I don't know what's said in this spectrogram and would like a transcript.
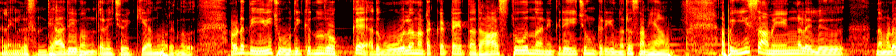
അല്ലെങ്കിൽ സന്ധ്യാദീപം തെളിച്ചു വെക്കുക എന്ന് പറയുന്നത്. അവിടെ ദേവി ചോദിക്കുന്നതൊക്കെ അതുപോലെ നടക്കട്ടെ തഥാസ്തു എന്ന് അനുഗ്രഹിച്ചുകൊണ്ടിരിക്കുന്ന ഒരു സമയമാണ്. അപ്പോൾ ഈ സമയങ്ങളിൽ നമ്മൾ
